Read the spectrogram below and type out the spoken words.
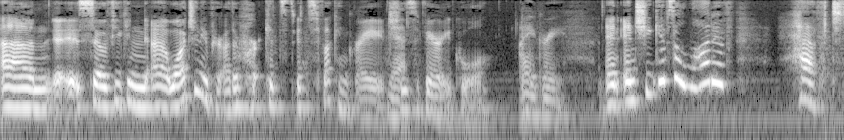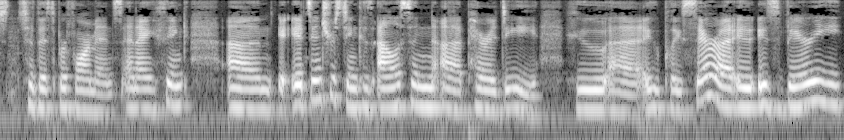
Um, so if you can uh, watch any of her other work, it's it's fucking great. She's very cool. I agree. and and she gives a lot of heft to this performance. And i think um, it- it's interesting because alysson uh, paradis who uh, who plays sarah is, is very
